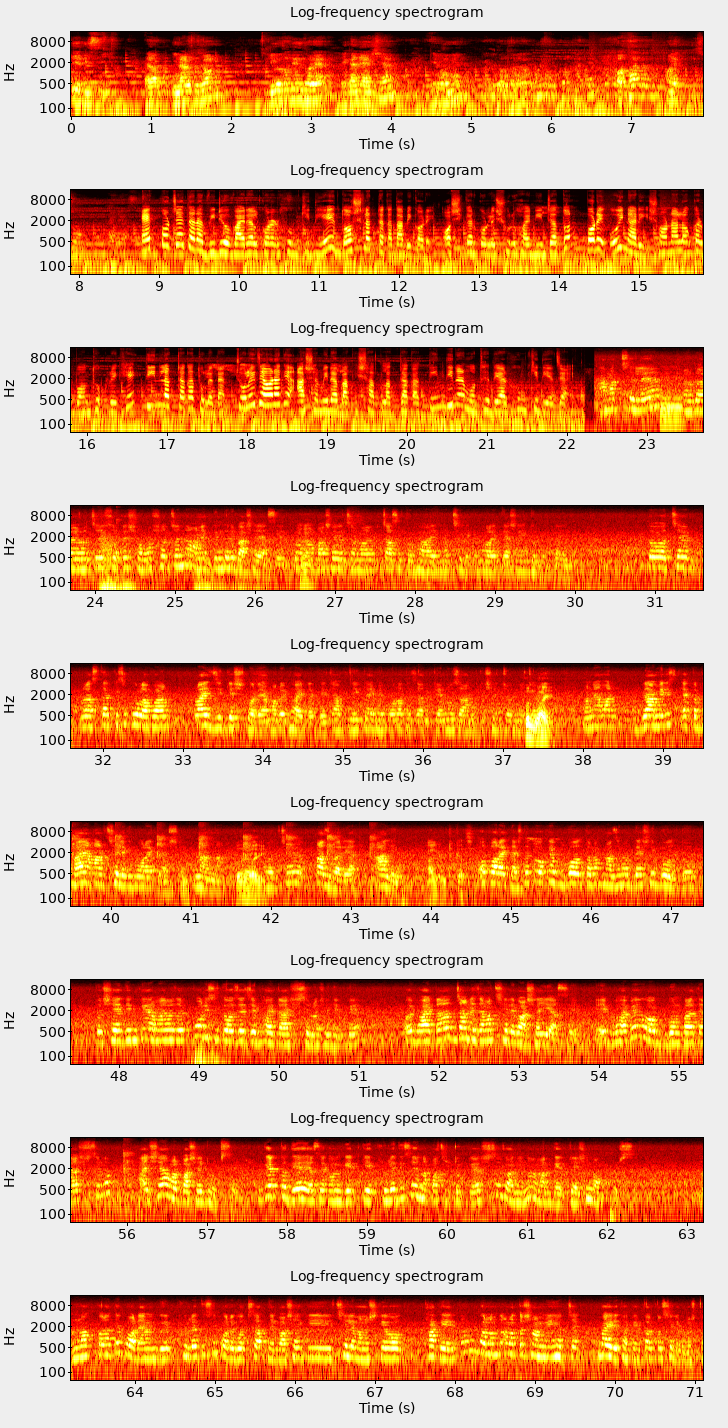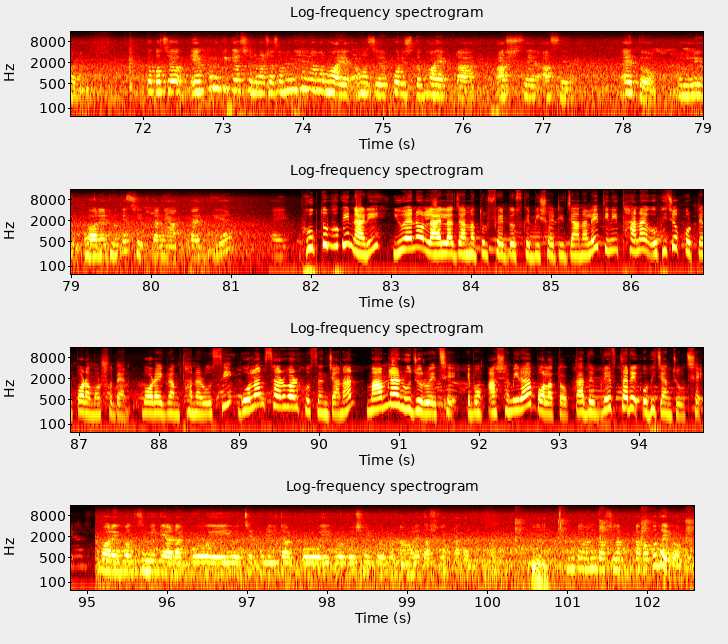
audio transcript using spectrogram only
দিয়ে দিছি। এরা ইনার দুজন বিগত দিন ধরে এখানে এক পর্যায়ে তারা ভিডিও ভাইরাল করার হুমকি দিয়ে দশ লাখ টাকা দাবি করে। অস্বীকার করলে শুরু হয় নির্যাতন। পরে ওই নারী স্বর্ণালঙ্কার বন্ধক রেখে তিন লাখ টাকা তুলে দেন। চলে যাওয়ার আগে আসামিরা বাকি সাত লাখ টাকা তিন দিনের মধ্যে দেওয়ার হুমকি দিয়ে যায়। আমার ছেলে হচ্ছে চোখের সমস্যার জন্য অনেকদিন ধরে বাসায় আছে। তো আমার বাসায় হচ্ছে আমার চাচাতো ভাই আমার ছেলেকে পড়াইতে আসে এই দুপুর টাইমে তো হচ্ছে রাস্তার কিছু কোলাপার প্রায় জিজ্ঞেস করে আমার ওই ভাইটাকে যে আপনি এই টাইমে পড়াতে যান কেন যান? কিসের জন্য কোন ভাই? মানে আমার গ্রামেরই একটা ভাই আমার ছেলেকে পড়াইতে আসে। না না? হচ্ছে পাঁচবাড়ি আলিম। ঠিক আছে। ও পড়াইতে আসতো তো ওকে বলতো আমার মাঝে মধ্যে এসে বলতো। তো সেদিনকে আমার পরিচিত যে যে ভাইটা আসছিল সেদিনকে ওই ভাইটা জানে যে আমার ছেলে বাসায় আছে। এইভাবে ও বোনপাড়াতে আসছিল, আইসে আমার বাসায় ঢুকছে। গেট তো দেওয়াই আছে, এখন গেট কে খুলে দিছে, না পাঁচের টপকে আসছে, জানি না, আমার গেটটা এসে নক করছে। নক করাতে পরে আমি গেট খুলে দিছি, পরে বলছে, আপনার বাসায় কি ছেলে মানুষ কেউ থাকে? তো আমি বললাম আমার তো স্বামী হচ্ছে বাইরে থাকে, তার তো ছেলে মানুষ থাকে না। তো কাছে এখন কি কেউ ছেলে মানুষ আছে? হ্যাঁ আমার ভাই, আমার হচ্ছে পরিচিত ভাই একটা আসছে, আছে। এই তো, এমনি ঘরে ঢুকে ছিটকানি আটকায় দিয়ে ভুক্তভোগী নারী ইউএনও লায়লা জান্নাতুল ফেরদোসকে বিষয়টি জানালে তিনি থানায় অভিযোগ করতে পরামর্শ দেন। বড়াইগ্রাম থানার ওসি গোলাম সারওয়ার হোসেন জানান মামলা রুজু রয়েছে এবং আসামিরা পলাতক। তাদের গ্রেফতারে অভিযান চলছে। পরে বলতেছে মিডিয়া ডাকবো এই হচ্ছে পুলিশ ডাকবো এই করব সেই করব না হলে দশ লাখ টাকা দিতে হবে। হুম। আমি তো আমি দশ লাখ টাকা কোথায় পাবো?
